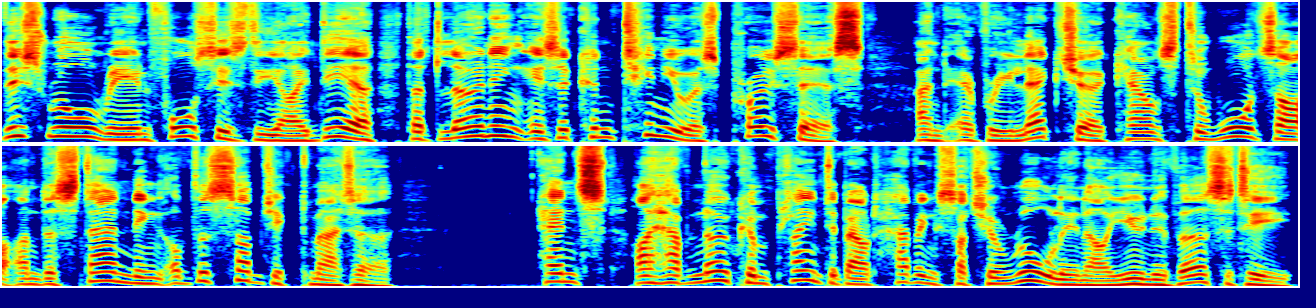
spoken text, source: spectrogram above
This rule reinforces the idea that learning is a continuous process and every lecture counts towards our understanding of the subject matter. Hence, I have no complaint about having such a rule in our university.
